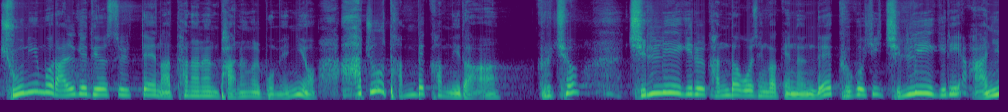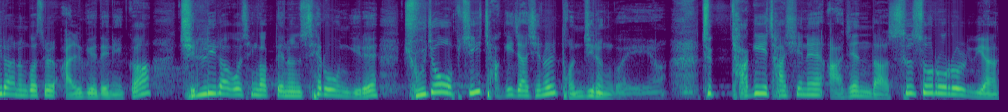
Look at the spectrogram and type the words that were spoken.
주님을 알게 되었을 때 나타나는 반응을 보면요. 아주 담백합니다. 그렇죠? 진리의 길을 간다고 생각했는데 그것이 진리의 길이 아니라는 것을 알게 되니까 진리라고 생각되는 새로운 길에 주저없이 자기 자신을 던지는 거예요. 즉 자기 자신의 아젠다, 스스로를 위한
